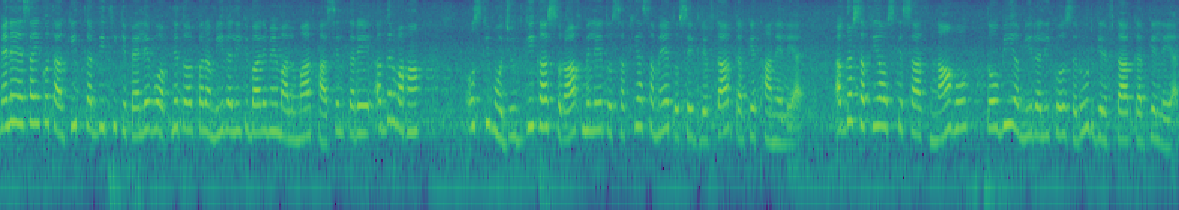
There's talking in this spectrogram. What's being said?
मैंने एस एसआई को ताकीद कर दी थी कि पहले वो अपने तौर पर अमीर अली के बारे में मालूम हासिल करे। अगर वहाँ उसकी मौजूदगी का सुराख मिले तो सफ़िया समेत उसे गिरफ़्तार करके थाने ले आए। अगर सफ़िया उसके साथ ना हो तो भी अमीर अली को ज़रूर गिरफ़्तार करके ले आए।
